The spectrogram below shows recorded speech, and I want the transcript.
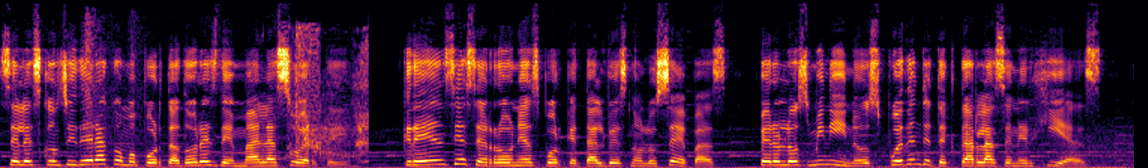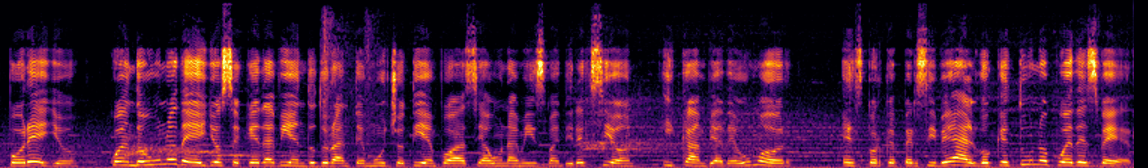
se les considera como portadores de mala suerte. Creencias erróneas porque tal vez no lo sepas, pero los meninos pueden detectar las energías. Por ello, cuando uno de ellos se queda viendo durante mucho tiempo hacia una misma dirección y cambia de humor, es porque percibe algo que tú no puedes ver.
